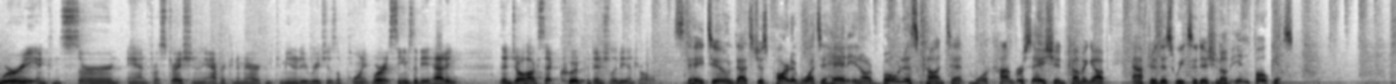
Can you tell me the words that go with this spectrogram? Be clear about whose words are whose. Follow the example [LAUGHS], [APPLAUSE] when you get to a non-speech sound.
Speaker 1: worry and concern and frustration in the African American community reaches a point where it seems to be heading, then Joe Hogsett could potentially be in trouble.
Speaker 2: Stay tuned. That's just part of what's ahead in our bonus content. More conversation coming up after this week's edition of In Focus.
